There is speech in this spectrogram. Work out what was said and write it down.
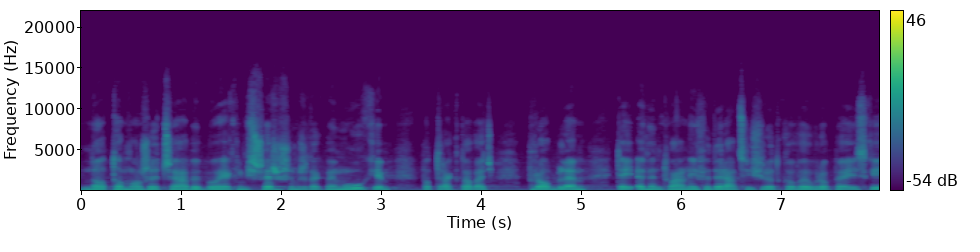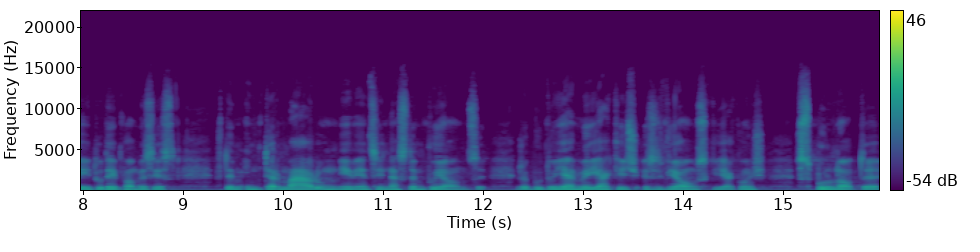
no to może trzeba by było jakimś szerszym, że tak powiem, łukiem potraktować problem tej ewentualnej Federacji Środkowoeuropejskiej. I tutaj pomysł jest w tym intermarum mniej więcej następujący, że budujemy jakieś związki, jakąś wspólnotę,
